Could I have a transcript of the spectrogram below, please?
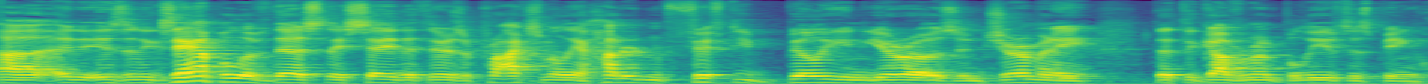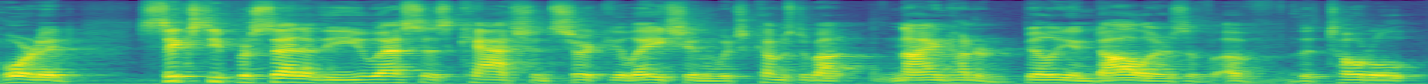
uh, as an example of this, they say that there's approximately 150 billion euros in Germany that the government believes is being hoarded. 60% of the US's cash in circulation, which comes to about $900 billion of, of the total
